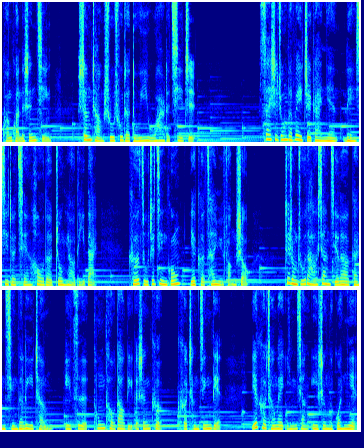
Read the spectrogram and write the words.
款款的深情，声场输出着独一无二的气质。赛事中的位置概念联系着前后的重要地带，可组织进攻，也可参与防守。这种主导像极了感情的历程，一次通透到底的深刻，可成经典，也可成为影响一生的观念。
